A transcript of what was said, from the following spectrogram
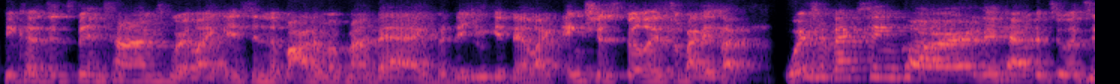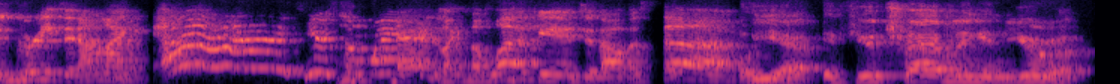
because it's been times where like it's in the bottom of my bag, but then you get that like anxious feeling. Somebody's like, "Where's your vaccine card?" It happened to us in Greece, and I'm like, "Ah, it's here somewhere!" like the luggage and all the stuff. Oh yeah, if you're traveling in Europe,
